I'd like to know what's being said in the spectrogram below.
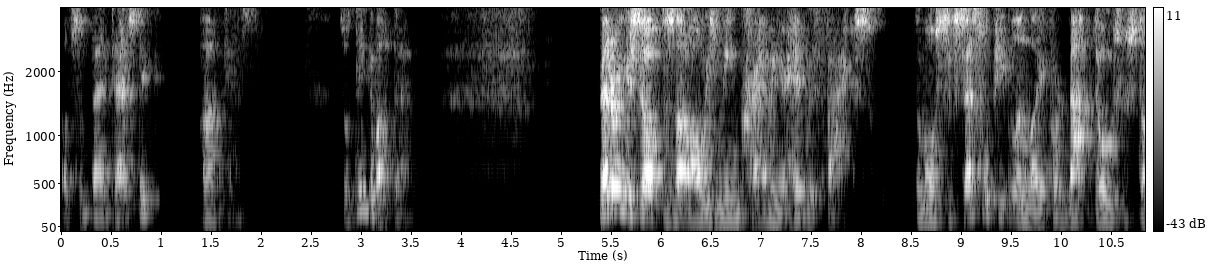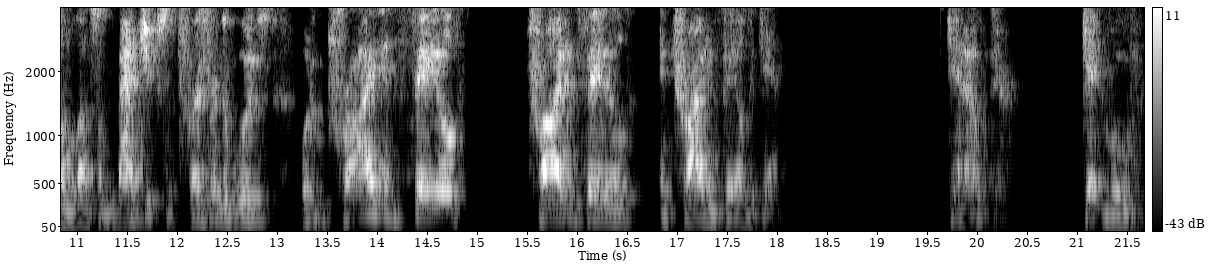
of some fantastic podcasts. So think about that. Bettering yourself does not always mean cramming your head with facts. The most successful people in life were not those who stumbled on some magic, some treasure in the woods, but who tried and failed, tried and failed, and tried and failed again. Get out there, get moving.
